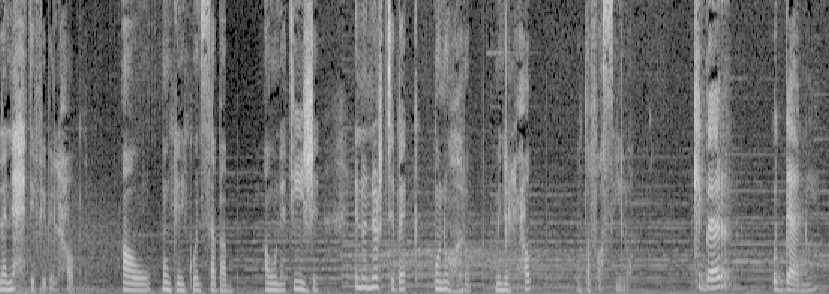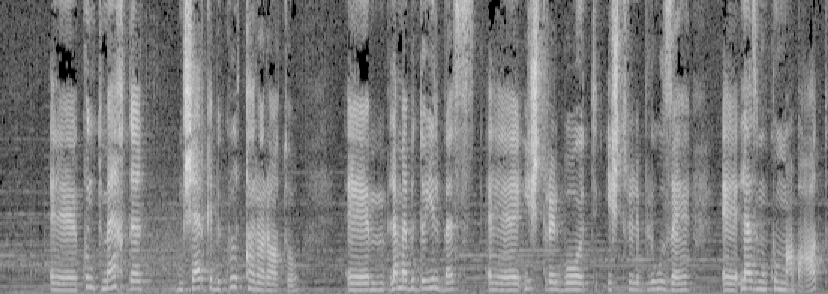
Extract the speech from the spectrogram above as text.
لنحتفي بالحب أو ممكن يكون سبب أو نتيجة إنه نرتبك ونهرب من الحب وتفاصيله. كبر قدامي آه، كنت ماخدة مشاركة بكل قراراته لما بده يلبس آه، يشتري البوت يشتري البلوزة آه، لازم نكون مع بعض.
